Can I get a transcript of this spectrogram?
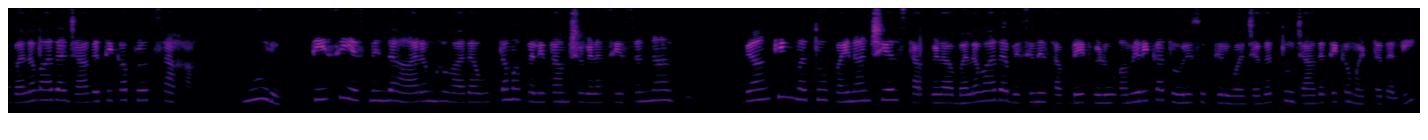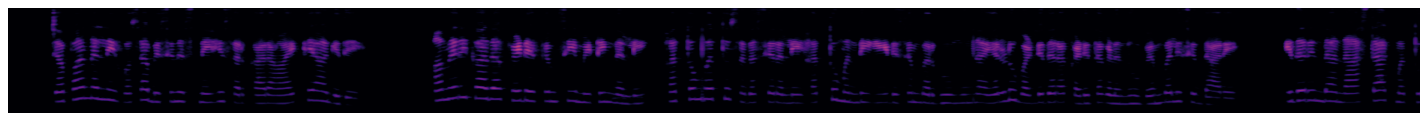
ಬಲವಾದ ಜಾಗತಿಕ ಪ್ರೋತ್ಸಾಹ. ಮೂರು ಟಿಸಿಎಸ್ನಿಂದ ಆರಂಭವಾದ ಉತ್ತಮ ಫಲಿತಾಂಶಗಳ ಸೀಸನ್ ನಾಲ್ಕು. ಬ್ಯಾಂಕಿಂಗ್ ಮತ್ತು ಫೈನಾನ್ಷಿಯಲ್ ಸ್ಟಾಕ್ಗಳ ಬಲವಾದ ಬಿಸಿನೆಸ್ ಅಪ್ಡೇಟ್ಗಳು ಅಮೆರಿಕ ತೋರಿಸುತ್ತಿರುವ ಜಗತ್ತು ಜಾಗತಿಕ ಮಟ್ಟದಲ್ಲಿ ಜಪಾನ್ನಲ್ಲಿ ಹೊಸ ಬಿಸಿನೆಸ್ ಸ್ನೇಹಿ ಸರ್ಕಾರ ಆಯ್ಕೆಯಾಗಿದೆ. ಅಮೆರಿಕಾದ ಫೆಡ್ ಎಫ್ಎಂಸಿ ಮೀಟಿಂಗ್ನಲ್ಲಿ ಹತ್ತೊಂಬತ್ತು ಸದಸ್ಯರಲ್ಲಿ ಹತ್ತು ಮಂದಿ ಈ ಡಿಸೆಂಬರ್ಗೂ ಮುನ್ನ ಎರಡು ಬಡ್ಡಿದರ ಕಡಿತಗಳನ್ನು ಬೆಂಬಲಿಸಿದ್ದಾರೆ. ಇದರಿಂದ ನಾಸ್ಡಾಕ್ ಮತ್ತು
